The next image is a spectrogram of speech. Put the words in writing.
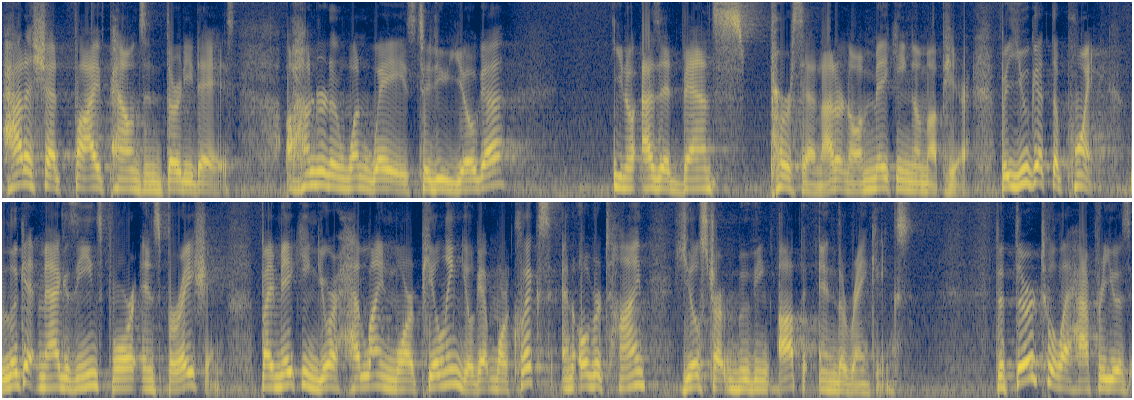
How to shed five pounds in 30 days. 101 ways to do yoga you know, as an advanced person. I don't know, I'm making them up here. But you get the point. Look at magazines for inspiration. By making your headline more appealing, you'll get more clicks, and over time, you'll start moving up in the rankings. The third tool I have for you is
